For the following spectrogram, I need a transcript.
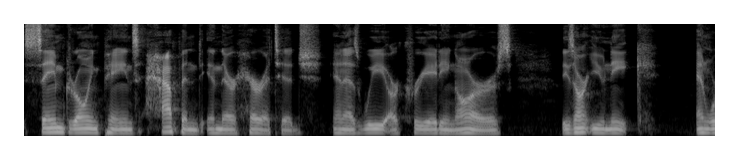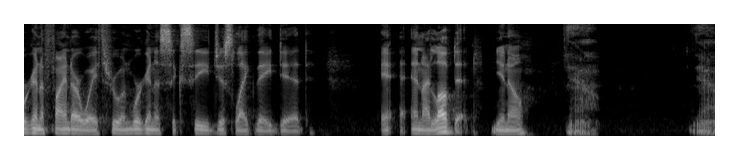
same growing pains happened in their heritage. And as we are creating ours, these aren't unique. And we're going to find our way through and we're going to succeed just like they did. And I loved it, you know? Yeah. Yeah.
